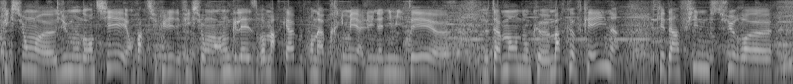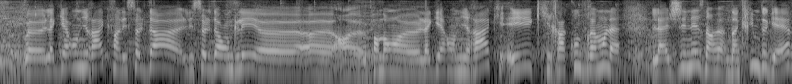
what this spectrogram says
fictions euh, du monde entier et en particulier des fictions anglaises remarquables qu'on a primées à l'unanimité, notamment donc Mark of Cain, qui est un film sur la guerre en Irak, enfin les soldats, les soldats anglais pendant la guerre en Irak et qui raconte vraiment la, genèse d'un crime de guerre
